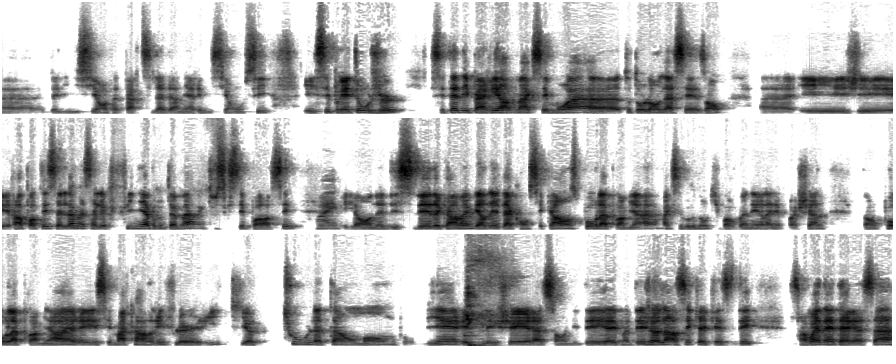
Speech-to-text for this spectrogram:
de l'émission, en fait partie de la dernière émission aussi. Et il s'est prêté au jeu. C'était des paris entre Max et moi tout au long de la saison. Euh, et j'ai remporté celle-là, mais ça l'a fini abruptement avec tout ce qui s'est passé. Et on a décidé de quand même garder de la conséquence pour la première. Max et Bruno qui va revenir l'année prochaine. Donc, pour la première, et c'est Marc-André Fleury qui a tout le temps au monde pour bien réfléchir à son idée. Il m'a déjà lancé quelques idées. Ça va être intéressant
